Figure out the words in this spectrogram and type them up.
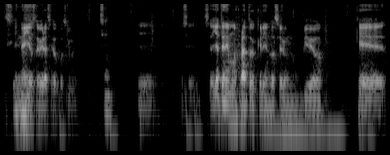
Sin ellos no hubiera sido posible. Sí. Y, pues, sí, o sea, ya tenemos rato queriendo hacer un video que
